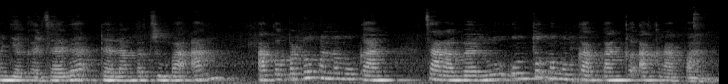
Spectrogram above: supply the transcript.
menjaga jarak dalam perjumpaan, atau perlu menemukan cara baru untuk mengungkapkan keakraban.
